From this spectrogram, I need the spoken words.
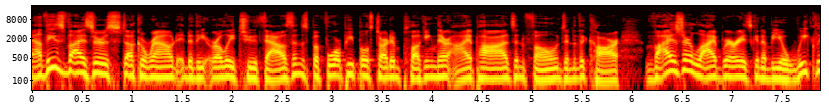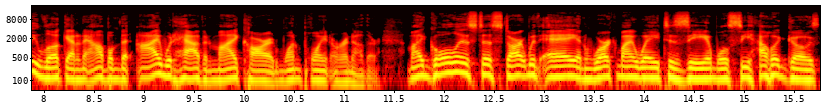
Now, these visors stuck around into the early 2000s before people started plugging their iPods and phones into the car. Visor Library is going to be a weekly look at an album that I would have in my car at one point or another. My goal is to start with A and work my way to Z, and we'll see how it goes.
